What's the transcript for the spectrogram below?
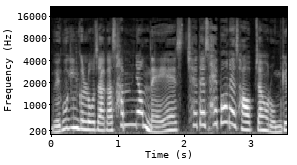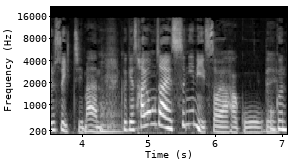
외국인 근로자가 3년 내에 최대 3번의 사업장을 옮길 수 있지만 음. 그게 사용자의 승인이 있어야 하고 네. 혹은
